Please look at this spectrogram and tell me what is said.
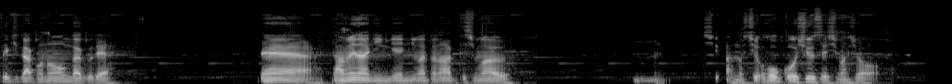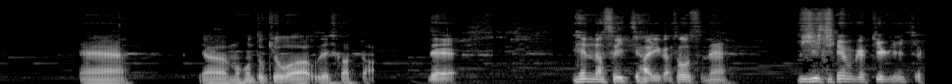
てきた、この音楽で。ねえ、ダメな人間にまたなってしまう。うん。あの、方向修正しましょう。ねえ。いや、もうほんと今日は嬉しかった。で、変なスイッチ入りが、そうっすね。BGM が急減しちゃう。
